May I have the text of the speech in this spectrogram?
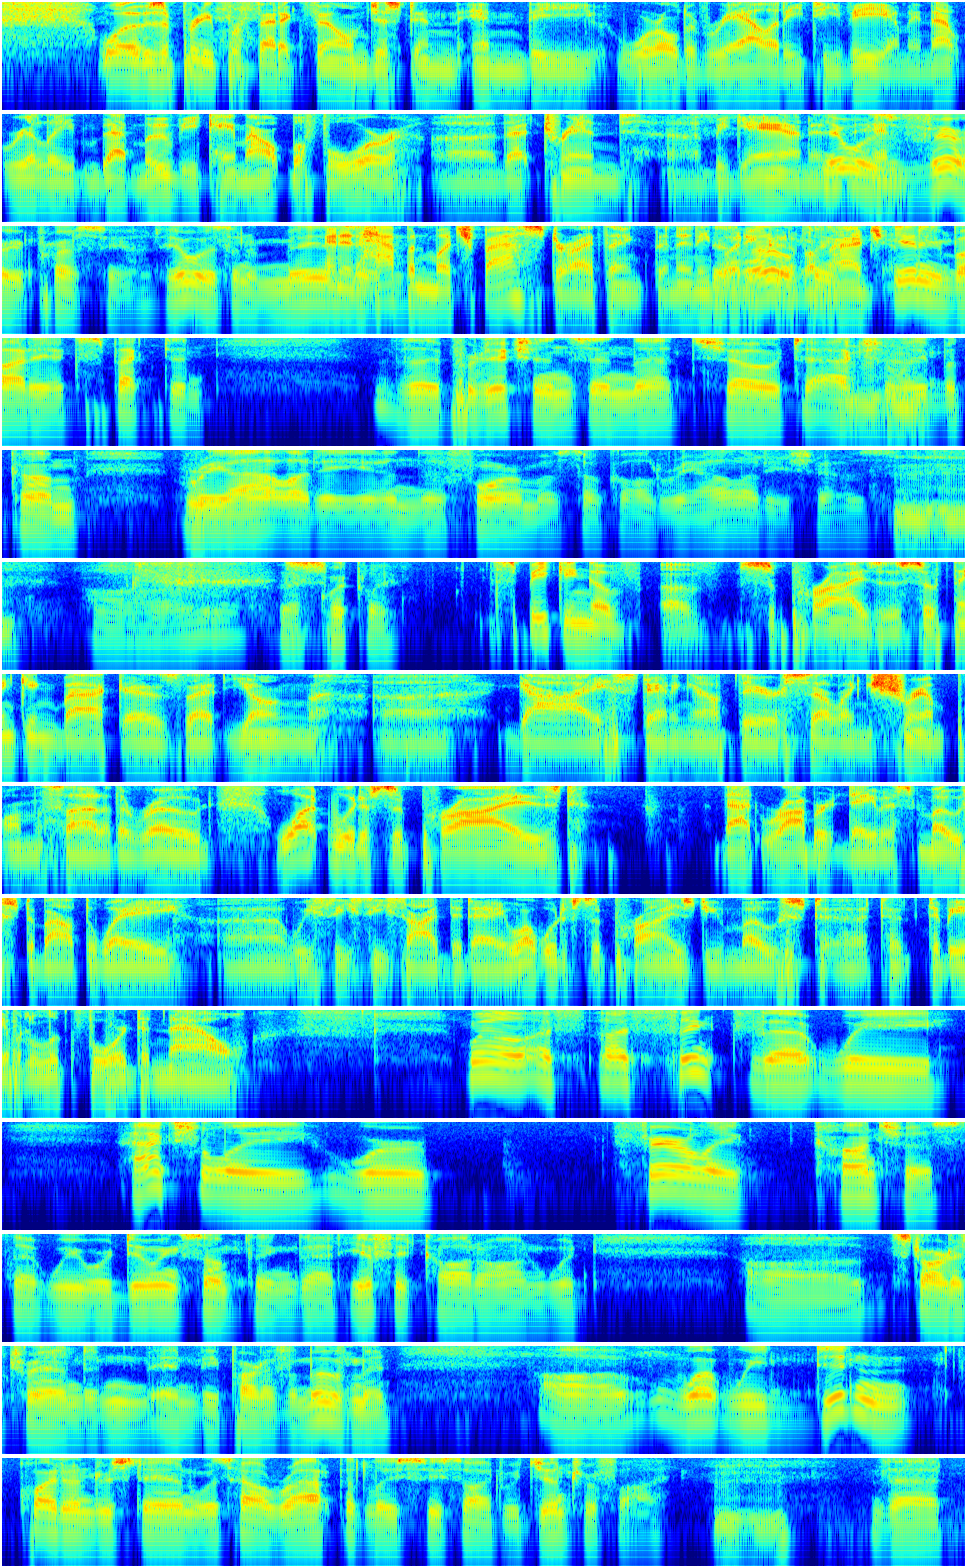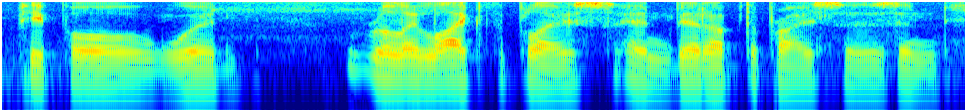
Well, it was a pretty prophetic film, just in in the world of reality TV. I mean, that really that movie came out before uh, that trend uh, began, and It was and, very prescient. It was an amazing. and it happened much faster, I think, than Yeah, anybody I could don't have think imagined. anybody expected the predictions in that show to actually Mm-hmm. become reality in the form of so-called reality shows Mm-hmm. Uh, that quickly. Speaking of, of surprises, so thinking back as that young uh, guy standing out there selling shrimp on the side of the road, what would have surprised that Robert Davis most about the way uh, we see Seaside today? What would have surprised you most uh, to, to be able to look forward to now? Well, I, th- I think that we actually were fairly conscious that we were doing something that, if it caught on, would uh, start a trend and, and be part of a movement. Uh, what we didn't quite understand was how rapidly Seaside would gentrify, that people would really like the place and bid up the prices and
